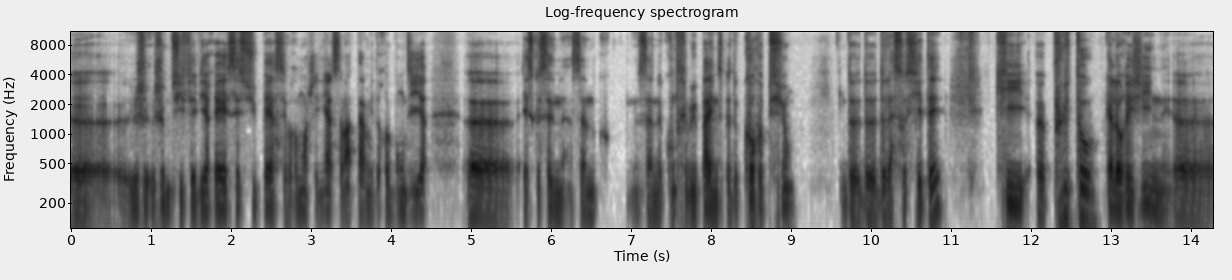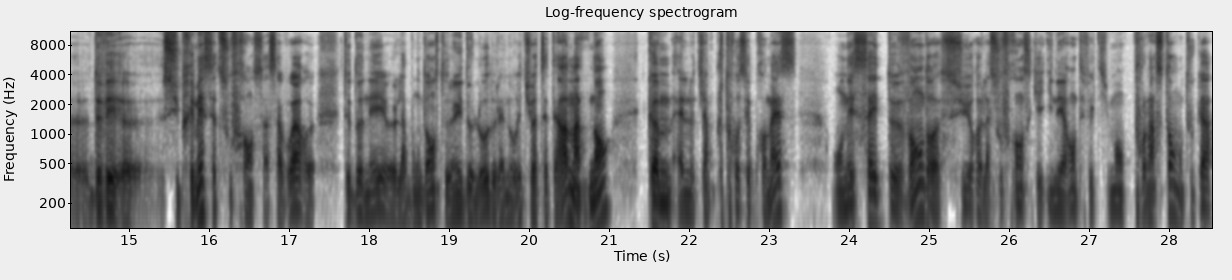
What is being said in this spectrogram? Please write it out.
euh, je, me suis fait virer, c'est super, c'est vraiment génial, ça m'a permis de rebondir. Euh, Est-ce que ça, ne, contribue pas à une espèce de corruption de, la société qui, euh, plutôt qu'à l'origine, euh, devait supprimer cette souffrance, à savoir te donner l'abondance, te donner de l'eau, de la nourriture, etc. Maintenant, comme elle ne tient plus trop ses promesses, on essaye de te vendre sur la souffrance qui est inhérente effectivement pour l'instant, en tout cas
